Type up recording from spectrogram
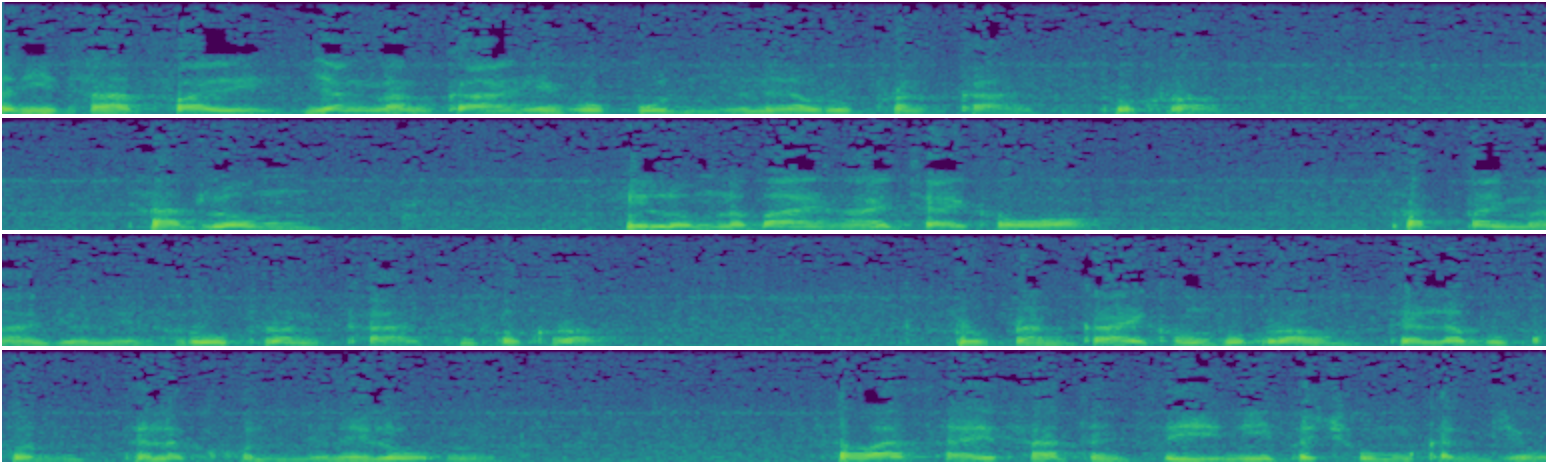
อันนี้ธาตุไฟยังร่างกายให้อบอุ่นอยู่ในรูปร่างกายพวกเราธาตุลมที่ลมระบายหายใจเข้าออก พัดไปมาอยู่ในรูปร่างกายของพวกเรา รูปร่างกายของพวกเราแต่ละบุคคลแต่ละคนอยู่ในโลกนี้ถ้าอาศัยธาตุทั้งสี่นี้ประชุมกันอยู่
